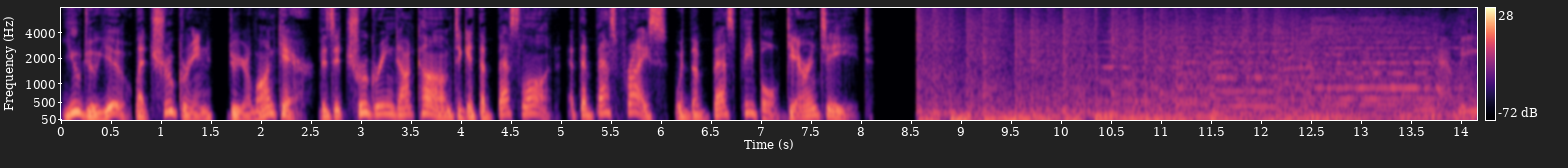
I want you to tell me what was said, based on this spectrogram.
You do you. Let TruGreen do your lawn care. Visit trugreen.com to get the best lawn at the best price with the best people guaranteed. Happy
